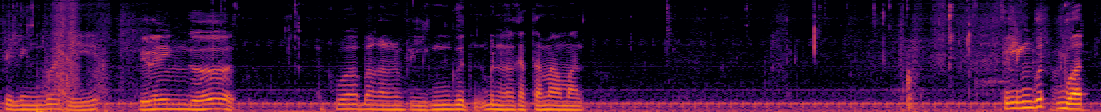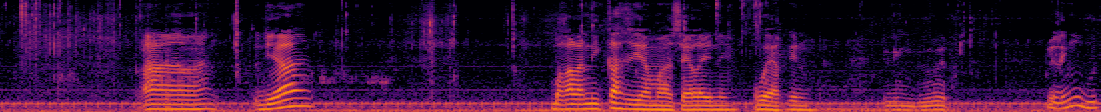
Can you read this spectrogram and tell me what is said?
Feeling gue sih. Feeling good. Gue bakalan feeling good bener kata Mamat feeling good buat ah dia bakalan nikah sih sama Sela ini gue yakin Feeling good. feeling good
